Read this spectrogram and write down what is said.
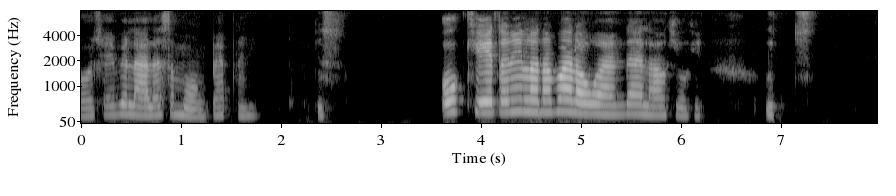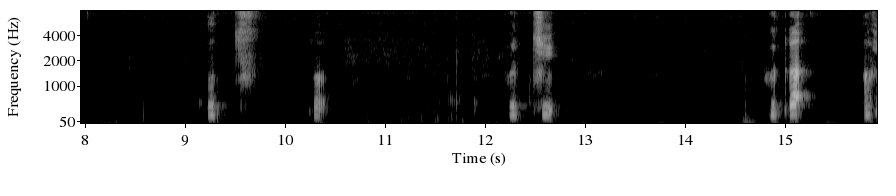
อใช้เวลาและสมองแป๊บหนึ่งโอเค ตอนนี้เรานับว่าเราวางได้แล้ว โอเค โอเคอึดอึดฮึดชิฮึดเออโอเค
